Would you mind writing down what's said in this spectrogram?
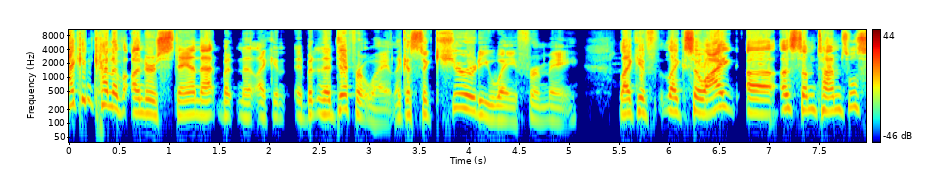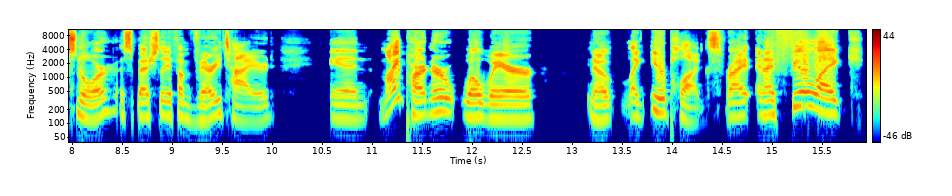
I can kind of understand that, but in a, like in, but in a different way, like a security way for me. Like if like so, I uh, uh, sometimes will snore, especially if I'm very tired, and my partner will wear, you know, like earplugs, right? And I feel like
